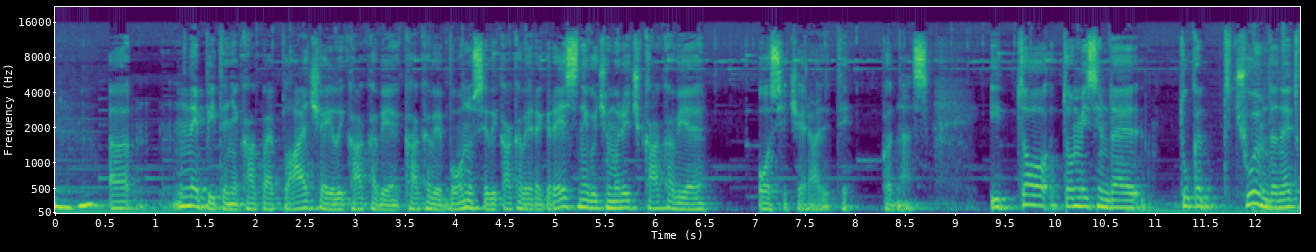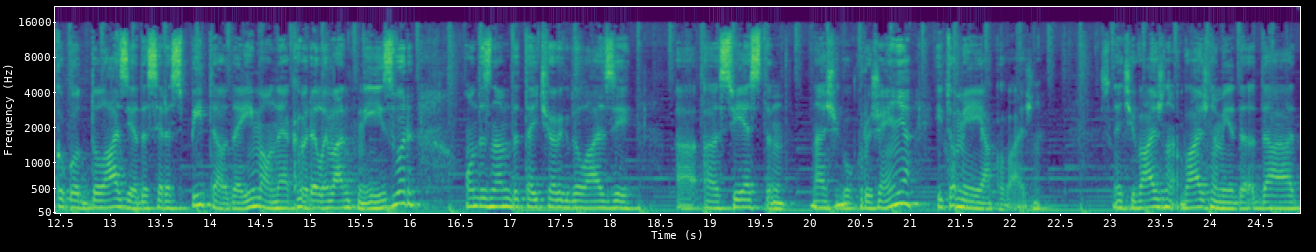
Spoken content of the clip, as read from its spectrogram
mm ne pitanje kakva je plaća ili kakav je, kakav je bonus ili kakav je regres, nego ćemo reći kakav je osjećaj raditi kod nas. I to, to mislim da je tu kad čujem da netko dolazi, a da se raspitao da je imao nekakav relevantni izvor, onda znam da taj čovjek dolazi a, svjestan našeg okruženja i to mi je jako važno. Znači važno, važno mi je da, da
